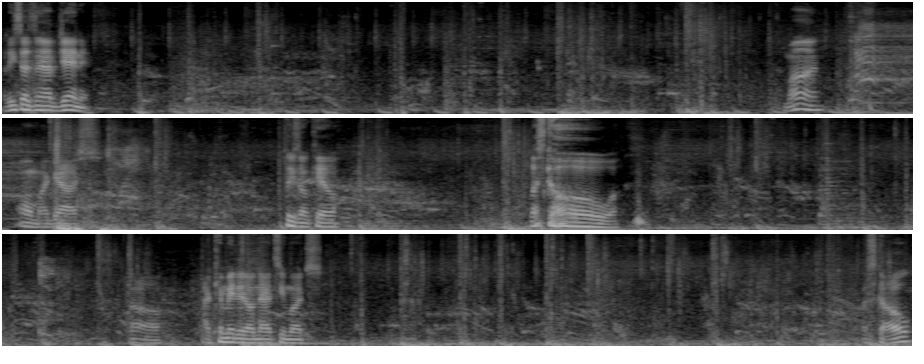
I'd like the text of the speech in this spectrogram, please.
At least doesn't have Janet. Come on. Oh my gosh. Please don't kill. Let's go. Uh oh. I committed on that too much. Let's go.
